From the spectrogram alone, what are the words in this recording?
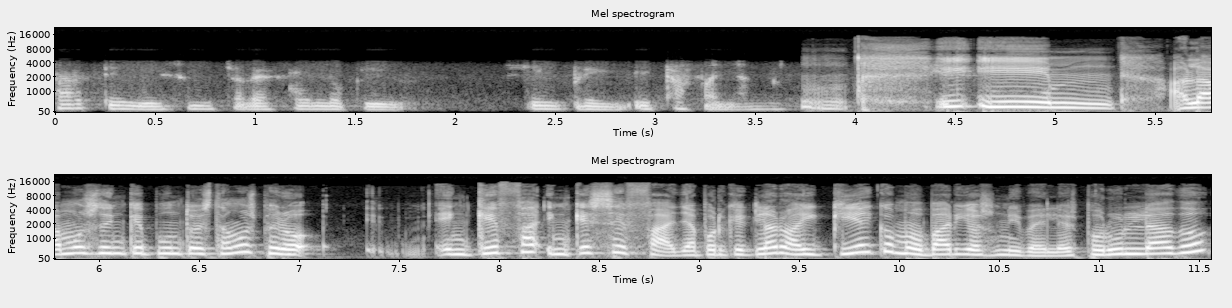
partes y eso muchas veces es lo que siempre está fallando. Mm. Y, mm, hablamos de en qué punto estamos, pero ¿en qué, ¿en qué se falla? Porque claro, aquí hay como varios niveles. Por un lado,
